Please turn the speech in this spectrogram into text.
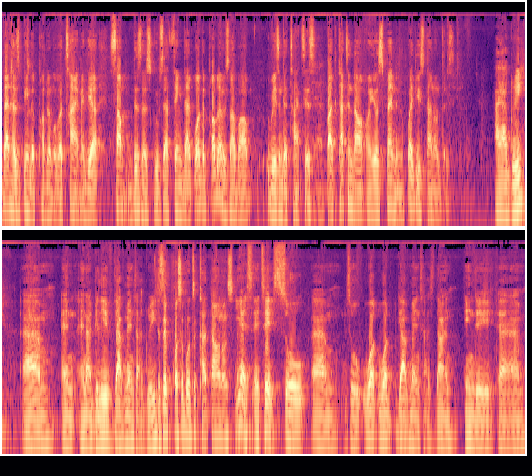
That has been the problem over time. And there are some business groups that think that well, the problem is not about raising the taxes, yeah. but cutting down on your spending. Where do you stand on this? I agree. Um, and, and I believe government agrees. Is it possible to cut down on spending? Yes, it is. So, um, so what, what government has done in the um,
